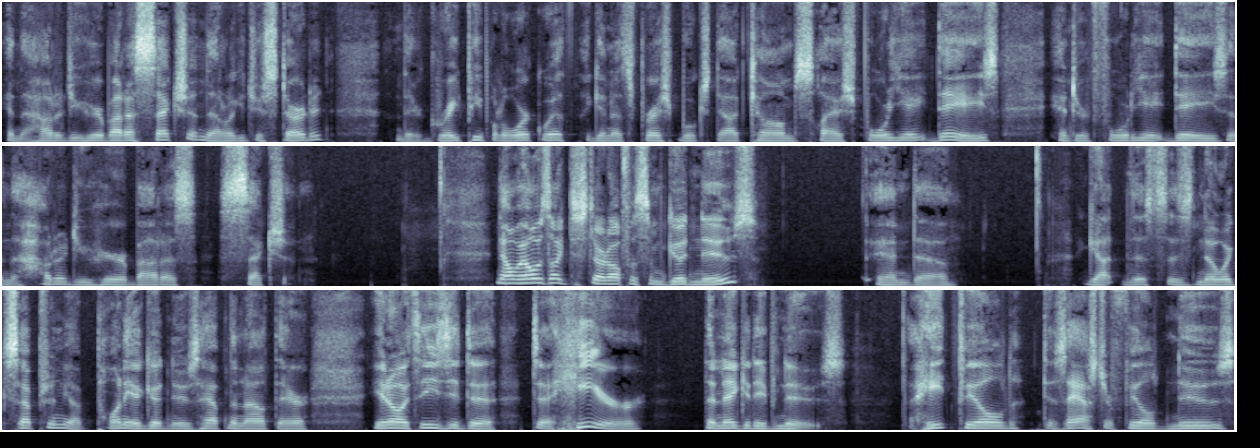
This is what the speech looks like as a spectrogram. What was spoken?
in the How Did You Hear About Us section. That'll get you started. They're great people to work with. Again, that's freshbooks.com slash 48 days. Enter 48 days in the How Did You Hear About Us section. Now, we always like to start off with some good news. And uh, got this is no exception. You got plenty of good news happening out there. You know, it's easy to to hear the negative news, the hate filled, disaster filled news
